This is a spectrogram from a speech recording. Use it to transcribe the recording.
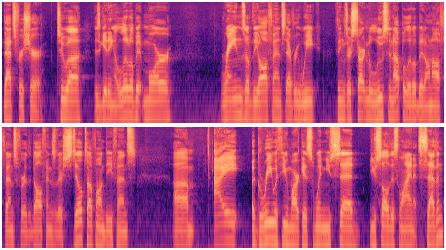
That's for sure. Tua is getting a little bit more reins of the offense every week. Things are starting to loosen up a little bit on offense for the Dolphins. They're still tough on defense. Um, I agree with you, Marcus, when you said you saw this line at seven.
